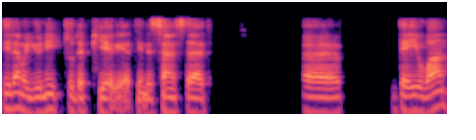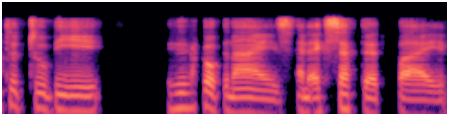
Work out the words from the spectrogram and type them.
dilemma unique to the period in the sense that uh, they wanted to be recognized and accepted by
